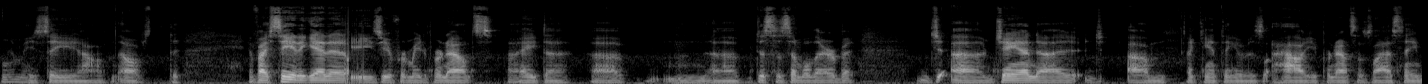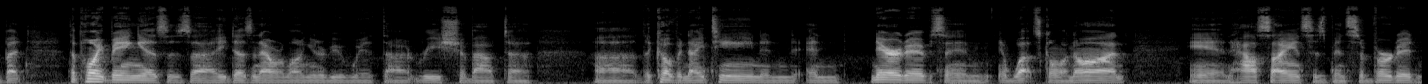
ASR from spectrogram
let me see. I'll, I'll, if I see it again, it'll be easier for me to pronounce. I hate to uh, mm, uh, disassemble there, but uh, Jan, uh, um, I can't think of his how you pronounce his last name, but the point being is, is uh, he does an hour long interview with uh, about the COVID nineteen and and narratives and and what's going on and how science has been subverted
